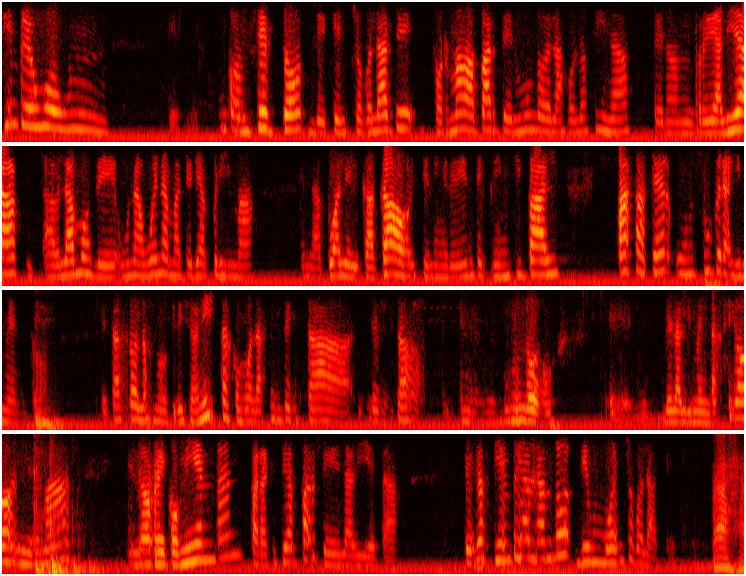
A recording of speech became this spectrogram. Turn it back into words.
siempre hubo un un concepto de que el chocolate formaba parte del mundo de las golosinas, pero en realidad hablamos de una buena materia prima, en la cual el cacao es el ingrediente principal, pasa a ser un superalimento. Tanto los nutricionistas como la gente que está interesada en el mundo eh, de la alimentación y demás, lo recomiendan para que sea parte de la dieta. Pero siempre hablando de un buen chocolate. Ajá.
